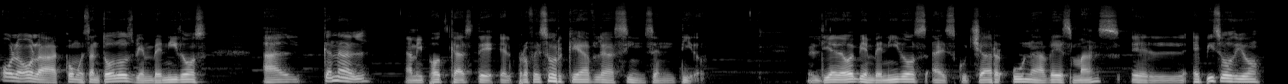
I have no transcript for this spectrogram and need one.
Hola, hola, ¿cómo están todos? Bienvenidos al canal, a mi podcast de El profesor que habla sin sentido. El día de hoy, bienvenidos a escuchar una vez más el episodio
